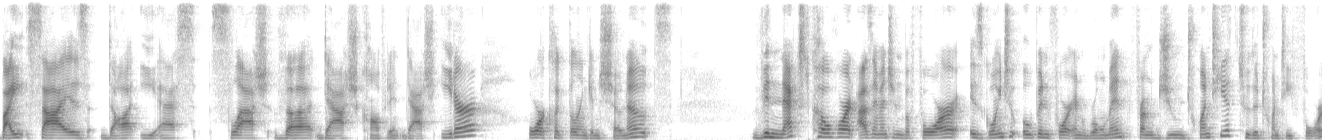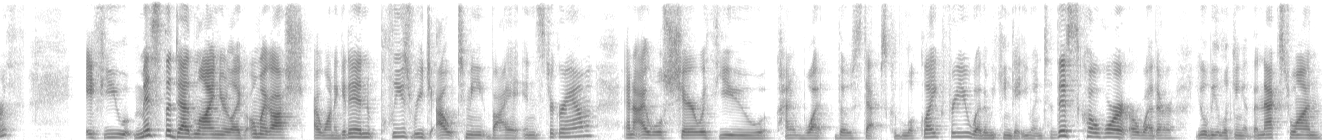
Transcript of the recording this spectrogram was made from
bitesize.es slash the dash confident dash eater or click the link in show notes. The next cohort, as I mentioned before, is going to open for enrollment from June 20th to the 24th. If you miss the deadline, you're like, oh my gosh, I want to get in, please reach out to me via Instagram and I will share with you kind of what those steps could look like for you, whether we can get you into this cohort or whether you'll be looking at the next one.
